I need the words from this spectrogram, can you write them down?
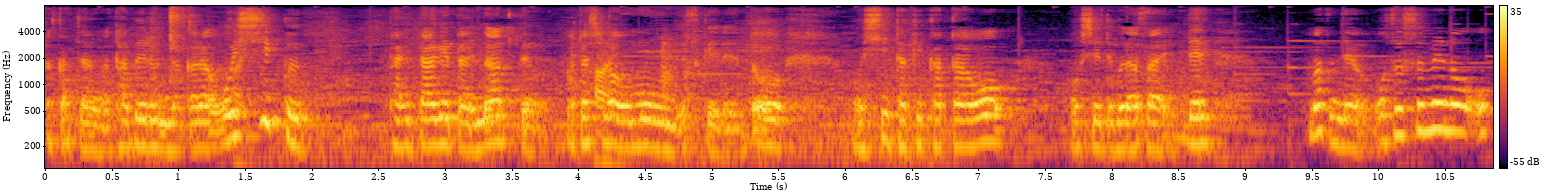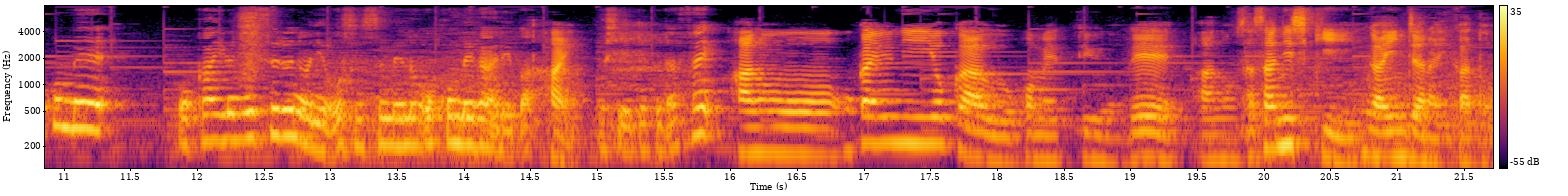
赤ちゃんが食べるんだから美味しく炊いてあげたいなって私は思うんですけれど、はい、美味しい炊き方を教えてください。でまずねおすすめのお米おかゆにするのにおすすめのお米があれば、はい、教えてください。あの、おかゆによく合うお米っていうので、あの、笹錦がいいんじゃないかと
